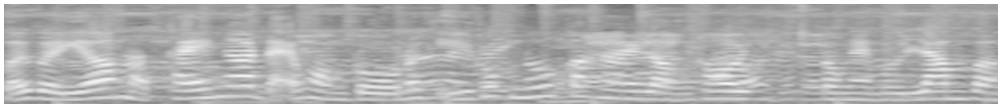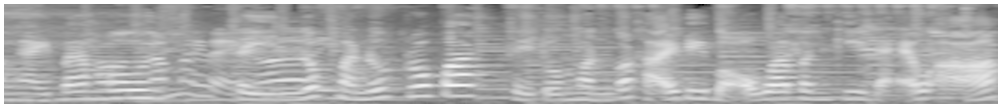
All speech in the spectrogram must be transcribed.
Bởi vì á, một tháng á, đảo Hòn Rùa nó chỉ rút nước có hai lần thôi. Vào ngày 15 và ngày 30 Thì lúc mà nước rút á, thì tụi mình có thể đi bộ qua bên kia đảo ở.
